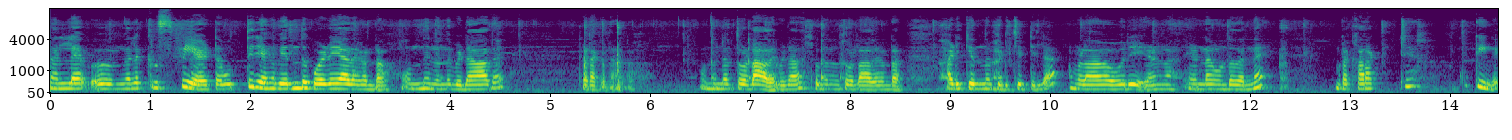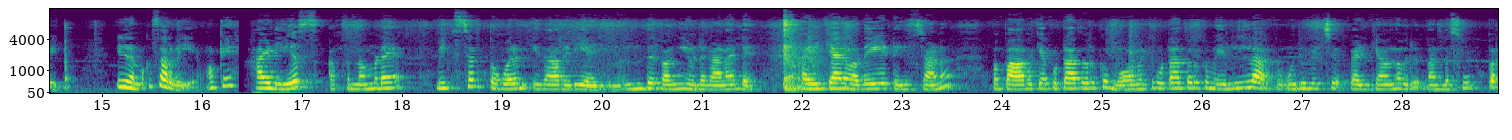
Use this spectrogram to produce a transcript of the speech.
നല്ല നല്ല ക്രിസ്പി ആയിട്ട് ഒത്തിരി അങ്ങ് വെന്ത് കുഴയാതെ കണ്ടോ? ഒന്നിനൊന്ന് വിടാതെ കിടക്കുന്നുണ്ടോ. ഒന്നിനും തൊടാതെ വിടാതെ ഒന്നിനും തൊടാതെ കണ്ട അടിക്കൊന്നും പിടിച്ചിട്ടില്ല. നമ്മൾ ആ ഒരു എണ്ണ എണ്ണ കൊണ്ട് തന്നെ നമ്മുടെ കറക്റ്റ് കുക്കിംഗ് കഴിഞ്ഞു ഇനി നമുക്ക് സെർവ് ചെയ്യാം ഓക്കെ ഹൈ ഡിയേഴ്സ് അപ്പം നമ്മുടെ മിക്സർ തോരൻ ഇതാ റെഡി ആയിരിക്കുന്നു. എന്ത് ഭംഗിയുണ്ട് കാണാനല്ലേ കഴിക്കാനും അതേ ടേസ്റ്റാണ് അപ്പം പാവയ്ക്ക കൂട്ടാത്തവർക്കും ഓമയ്ക്ക കൂട്ടാത്തവർക്കും എല്ലാവർക്കും ഒരുമിച്ച് കഴിക്കാവുന്ന ഒരു നല്ല സൂപ്പർ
